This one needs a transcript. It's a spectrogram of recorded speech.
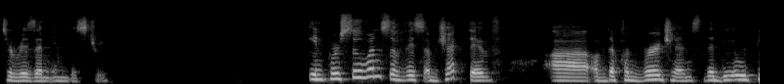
tourism industry. In pursuance of this objective uh, of the convergence, the DOT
